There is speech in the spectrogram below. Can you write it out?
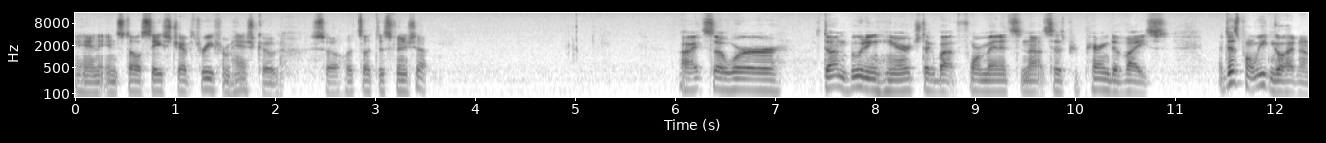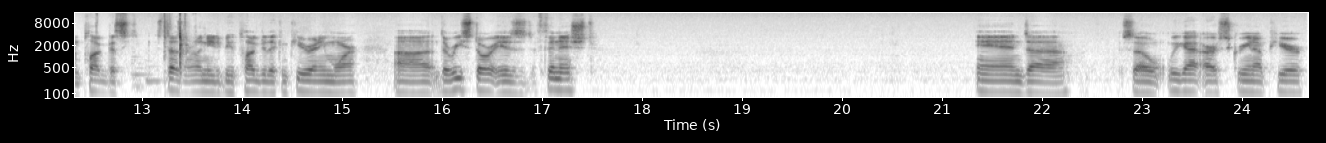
and install SafeStrap 3 from Hashcode. So let's let this finish up. Alright, so we're done booting here. It took about four minutes and now it says preparing device. At this point we can go ahead and unplug this. This doesn't really need to be plugged to the computer anymore. Uh, the restore is finished. And uh, so we got our screen up here.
